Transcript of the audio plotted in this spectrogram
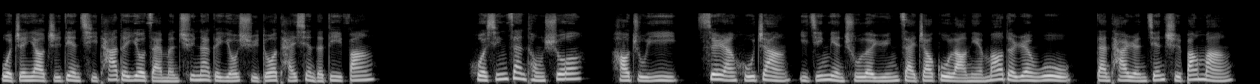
我正要指点其他的幼崽们去那个有许多苔藓的地方。”火星赞同说：“好主意。”虽然虎掌已经免除了云仔照顾老年猫的任务，但他仍坚持帮忙。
